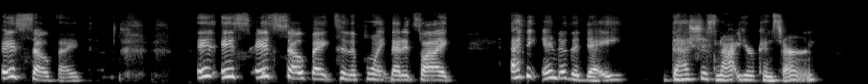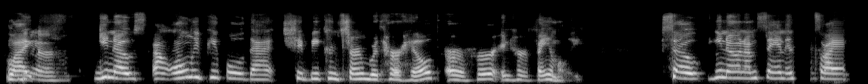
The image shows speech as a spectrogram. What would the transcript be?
It's so fake. It, it's it's so fake to the point that it's like at the end of the day, that's just not your concern. Like, yeah. you know, uh, only people that should be concerned with her health are her and her family. So, you know what I'm saying? It's like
